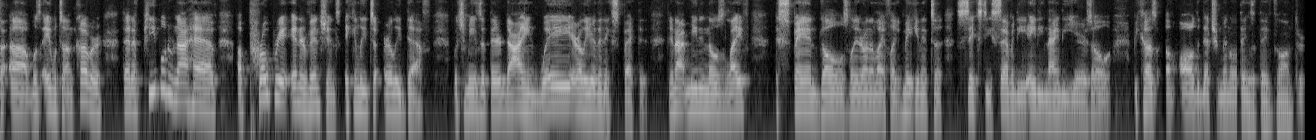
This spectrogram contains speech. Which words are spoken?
uh, was able to uncover that if people do not have appropriate interventions, it can lead to early death, which means that they're dying way earlier than expected. They're not meeting those life span goals later on in life, like making it to 60, 70, 80, 90 years old because of all the detrimental things that they've gone through.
